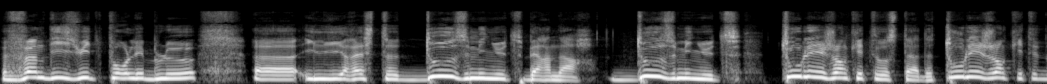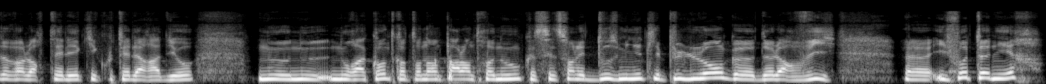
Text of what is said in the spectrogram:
28 pour les Bleus. Euh, il y reste 12 minutes, Bernard. 12 minutes. Tous les gens qui étaient au stade, tous les gens qui étaient devant leur télé, qui écoutaient la radio, nous, racontent, quand on en parle entre nous, que ce sont les 12 minutes les plus longues de leur vie. Euh, il faut tenir.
